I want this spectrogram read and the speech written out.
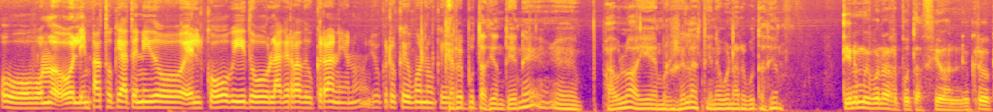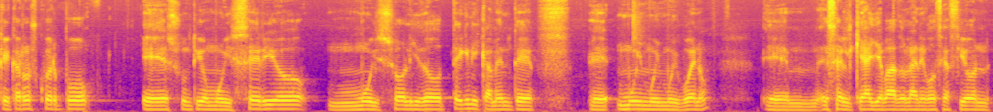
o, el impacto que ha tenido el COVID o la guerra de Ucrania, ¿no? Yo creo que, bueno, que... ¿Qué reputación tiene eh, Pablo ahí en Bruselas? ¿Tiene buena reputación? Tiene muy buena reputación. Yo creo que Carlos Cuerpo es un tío muy serio, muy sólido, técnicamente eh, muy, muy, muy bueno. Em, es el que ha llevado la negociación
